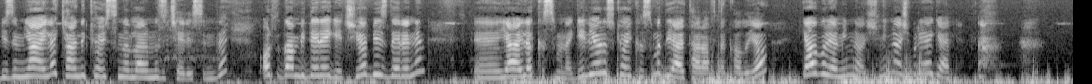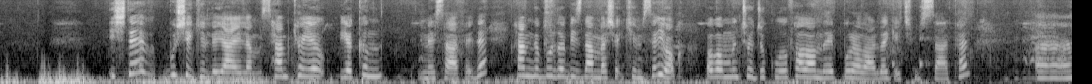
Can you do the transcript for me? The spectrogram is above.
Bizim yayla kendi köy sınırlarımız içerisinde. Ortadan bir dere geçiyor. Biz derenin e, yayla kısmına geliyoruz. Köy kısmı diğer tarafta kalıyor. Gel buraya Minnoş. Minnoş buraya gel. işte bu şekilde yaylamız. Hem köye yakın mesafede hem de burada bizden başka kimse yok. Babamın çocukluğu falan da hep buralarda geçmiş zaten. Ee,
